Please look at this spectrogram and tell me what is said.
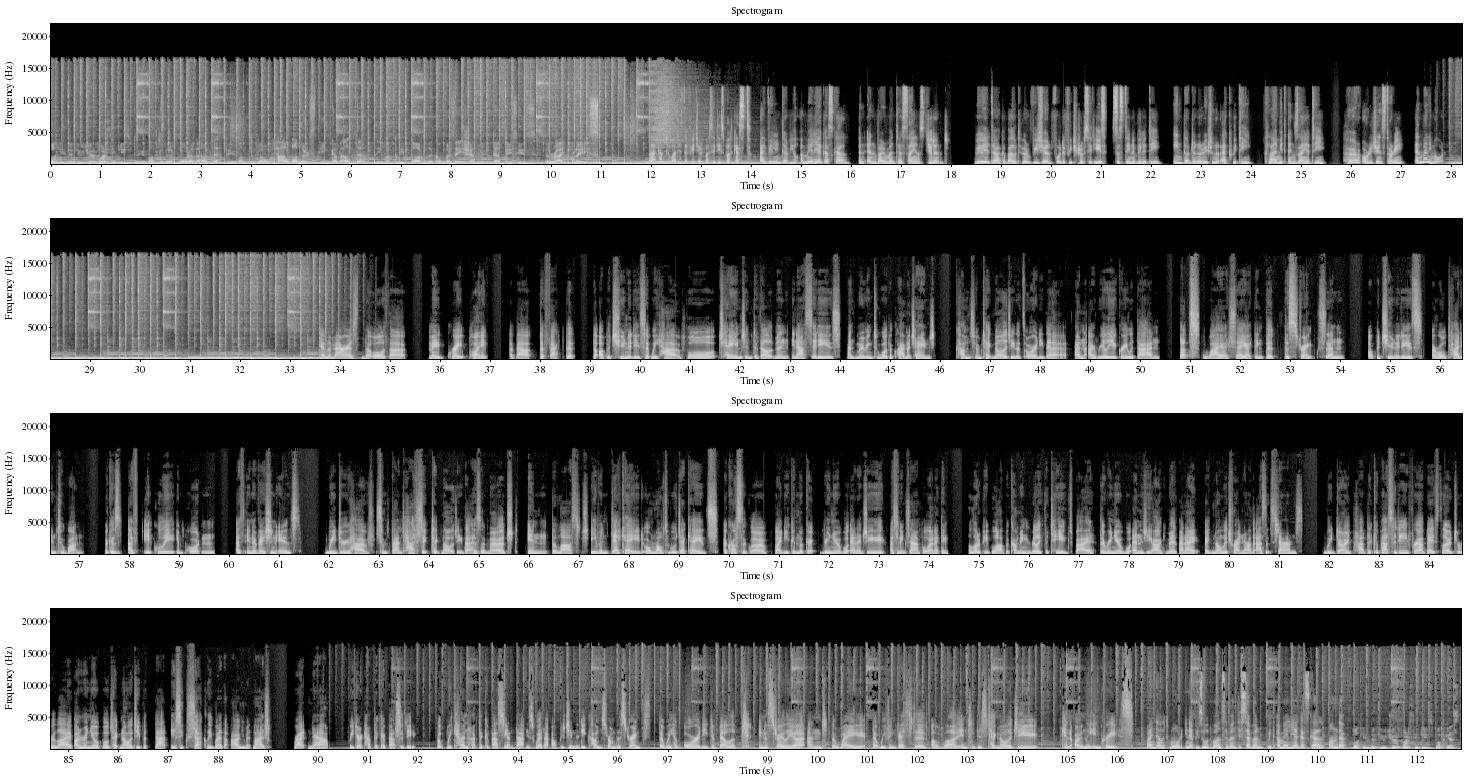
What is the future for cities? Do you want to learn more about them? Do you want to know how others think about them? Do you want to be part of the conversation? Then this is the right place. Welcome to What is the Future for Cities podcast. I will interview Amelia Gaskell, an environmental science student. We will talk about her vision for the future of cities, sustainability, intergenerational equity, climate anxiety, her origin story, and many more. Emma Marris, the author, made a great point about the fact that the opportunities that we have for change and development in our cities and moving toward the climate change comes from technology that's already there. And I really agree with that. And that's why I say I think that the strengths and opportunities are all tied into one. Because as equally important as innovation is, we do have some fantastic technology that has emerged in the last even decade or multiple decades across the globe. Like you can look at renewable energy as an example. And I think a lot of people are becoming really fatigued by the renewable energy argument. And I acknowledge right now that as it stands, we don't have the capacity for our baseload to rely on renewable technology, but that is exactly where the argument lies. Right now, we don't have the capacity, but we can have the capacity, and that is where that opportunity comes from the strengths that we have already developed in Australia and the way that we've invested a lot into this technology can only increase. Find out more in episode 177 with Amelia Gaskell on the What is the future for cities podcast?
